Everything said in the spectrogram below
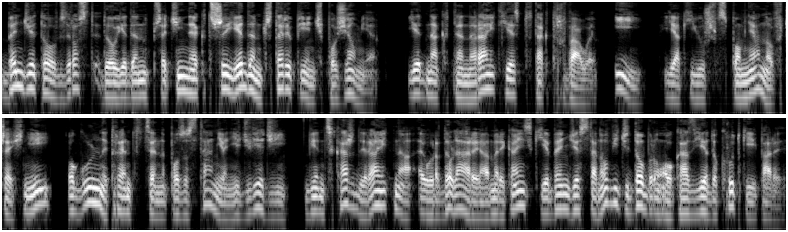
będzie to wzrost do 1,3145 poziomie. Jednak ten rajd jest tak trwały i, jak już wspomniano wcześniej, ogólny trend cen pozostanie niedźwiedzi, więc każdy rajd na euro-dolary amerykańskie będzie stanowić dobrą okazję do krótkiej pary.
